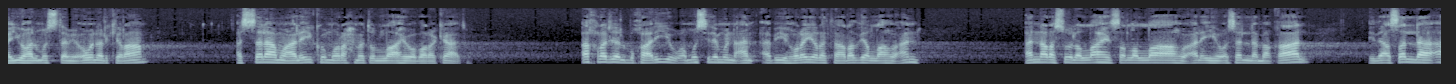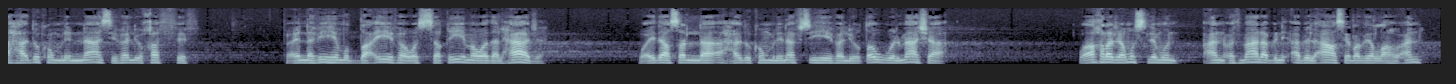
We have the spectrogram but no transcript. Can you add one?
أيها المستمعون الكرام السلام عليكم ورحمة الله وبركاته. أخرج البخاري ومسلم عن أبي هريرة رضي الله عنه أن رسول الله صلى الله عليه وسلم قال إذا صلى أحدكم للناس فليخفف فإن فيهم الضعيف والسقيم وذا الحاجة وإذا صلى أحدكم لنفسه فليطول ما شاء. وأخرج مسلم عن عثمان بن أبي العاص رضي الله عنه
